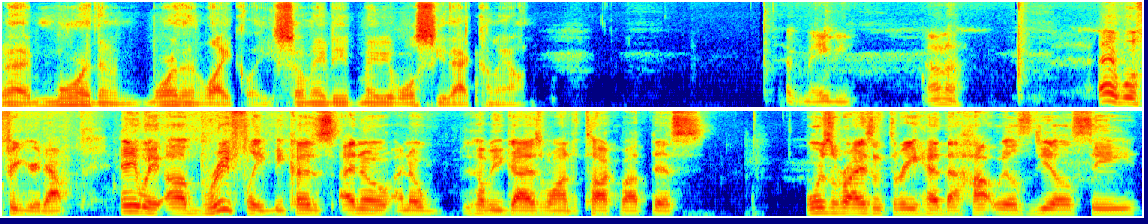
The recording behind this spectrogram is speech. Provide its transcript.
Uh, more than more than likely. So maybe maybe we'll see that come out. Maybe. I don't know. Hey, we'll figure it out. Anyway, uh briefly, because I know I know a couple of you guys wanted to talk about this. Forza Horizon 3 had that Hot Wheels DLC.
